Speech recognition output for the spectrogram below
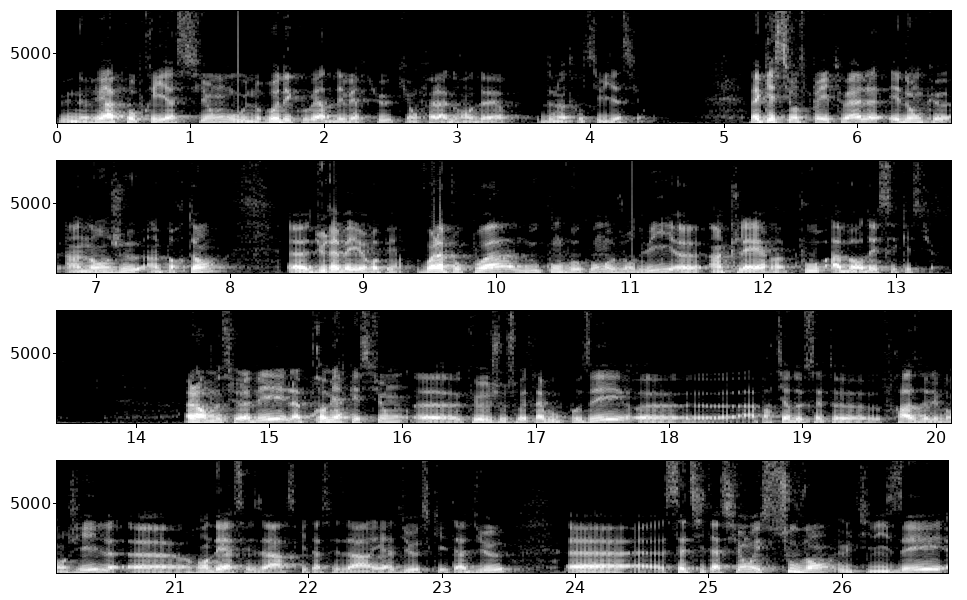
une réappropriation ou une redécouverte des vertus qui ont fait la grandeur de notre civilisation. La question spirituelle est donc un enjeu important euh, du réveil européen. Voilà pourquoi nous convoquons aujourd'hui un clerc pour aborder ces questions. Alors, monsieur l'abbé, la première question euh, que je souhaiterais vous poser, euh, à partir de cette euh, phrase de l'Évangile, Rendez à César ce qui est à César et à Dieu ce qui est à Dieu », cette citation est souvent utilisée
